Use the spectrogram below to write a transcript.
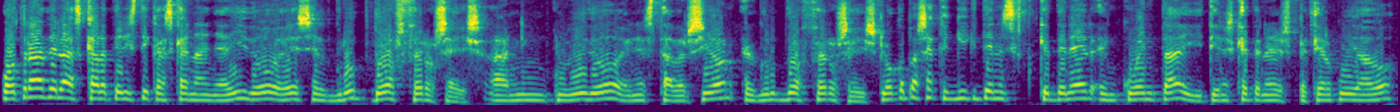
Otra de las características que han añadido es el Group 206. Han incluido en esta versión el Group 206. Lo que pasa es que aquí tienes que tener en cuenta y tienes que tener especial cuidado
